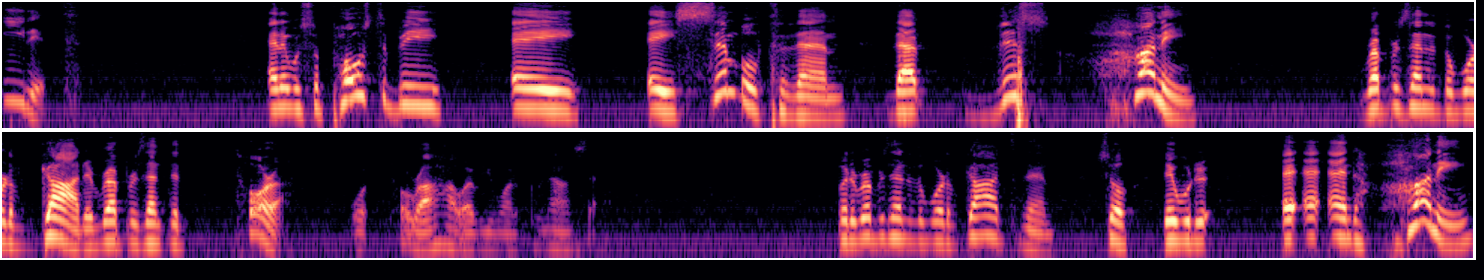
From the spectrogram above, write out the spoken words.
eat it. And it was supposed to be a, a symbol to them that this honey represented the Word of God, it represented Torah. Or Torah, however you want to pronounce that. But it represented the Word of God to them. So they would, and honey,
